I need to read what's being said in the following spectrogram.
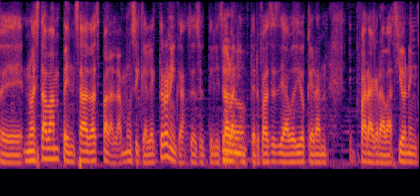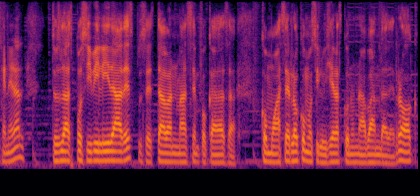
eh, no estaban pensadas para la música electrónica, o sea, se utilizaban Claro. interfaces de audio que eran para grabación en general. Entonces las posibilidades pues estaban más enfocadas a cómo hacerlo como si lo hicieras con una banda de rock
